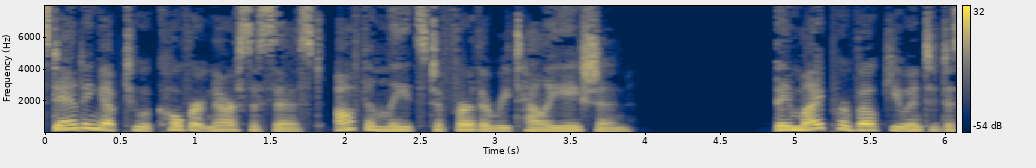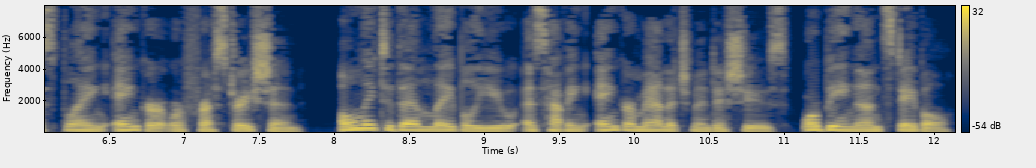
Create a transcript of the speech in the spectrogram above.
Standing up to a covert narcissist often leads to further retaliation. They might provoke you into displaying anger or frustration, only to then label you as having anger management issues or being unstable.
